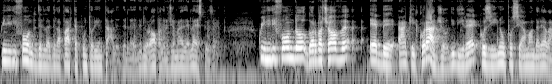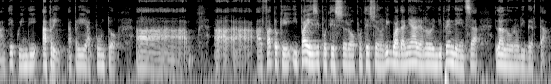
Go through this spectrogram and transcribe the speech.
quindi di fondo del, della parte appunto orientale del, dell'Europa, della Germania dell'Est per esempio. Quindi di fondo Gorbaciov ebbe anche il coraggio di dire così non possiamo andare avanti e quindi aprì, aprì appunto a, a, a, al fatto che i paesi potessero, potessero riguadagnare la loro indipendenza, la loro libertà.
